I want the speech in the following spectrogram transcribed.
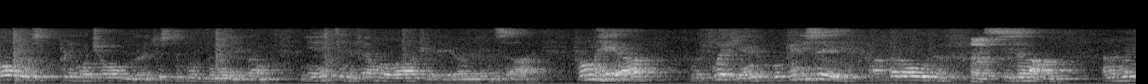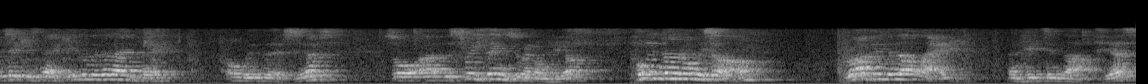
always pretty much open there, just above the knee. Um, you're hitting the femoral artery here on the inside. From here, we're flicking, but can you see I've got hold of his arm and I'm going to take his neck, either with an end pick or with this, yes? So uh, there's three things going on here. Pulling down on his arm, with that leg and hitting that, yes?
